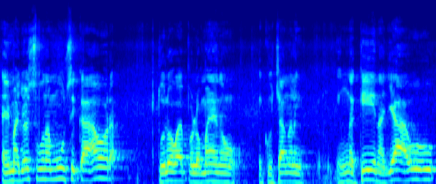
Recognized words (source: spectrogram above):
el mayor sube una música ahora, tú lo vas por lo menos escuchándola en, en una esquina, ya, uh,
